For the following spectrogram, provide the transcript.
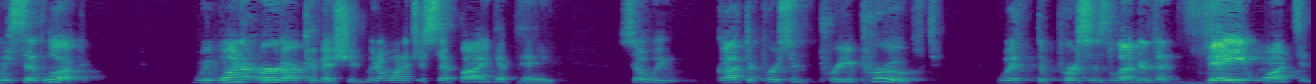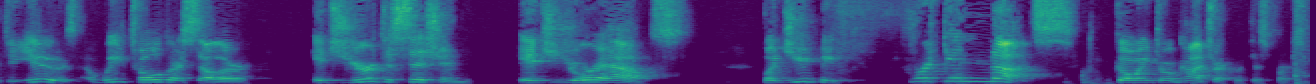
we said, "Look, we want to earn our commission. We don't want to just sit by and get paid. So we got the person pre-approved with the person's lender that they wanted to use. And we told our seller, it's your decision, it's your house. But you'd be freaking nuts going to a contract with this person.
